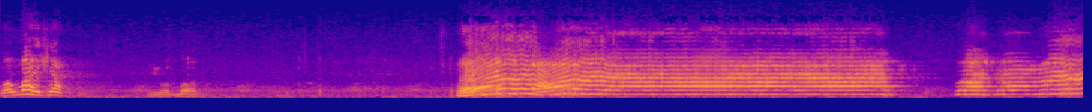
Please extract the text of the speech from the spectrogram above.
والله شهر أي والله. فتكلم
